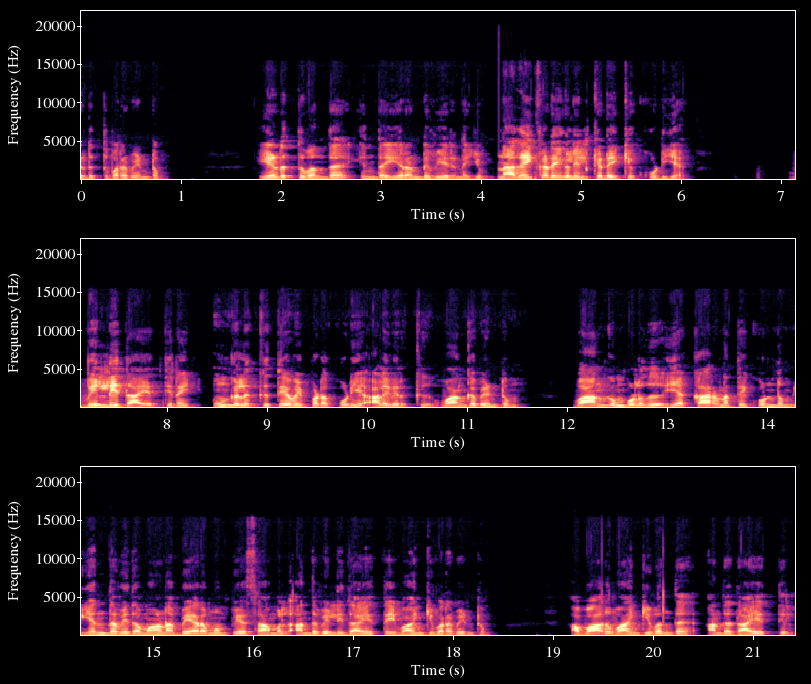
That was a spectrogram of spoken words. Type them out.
எடுத்து வர வேண்டும். எடுத்து வந்த இந்த இரண்டு வேரினையும் நகை கடைகளில் கிடைக்கக்கூடிய வெள்ளி தாயத்தினை உங்களுக்கு தேவைப்படக்கூடிய அளவிற்கு வாங்க வேண்டும். வாங்கும் பொழுது எக்காரணத்தை கொண்டும் எந்த விதமான பேரமும் பேசாமல் அந்த வெள்ளி தாயத்தை வாங்கி வர வேண்டும். அவ்வாறு வாங்கி வந்த அந்த தாயத்தில்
